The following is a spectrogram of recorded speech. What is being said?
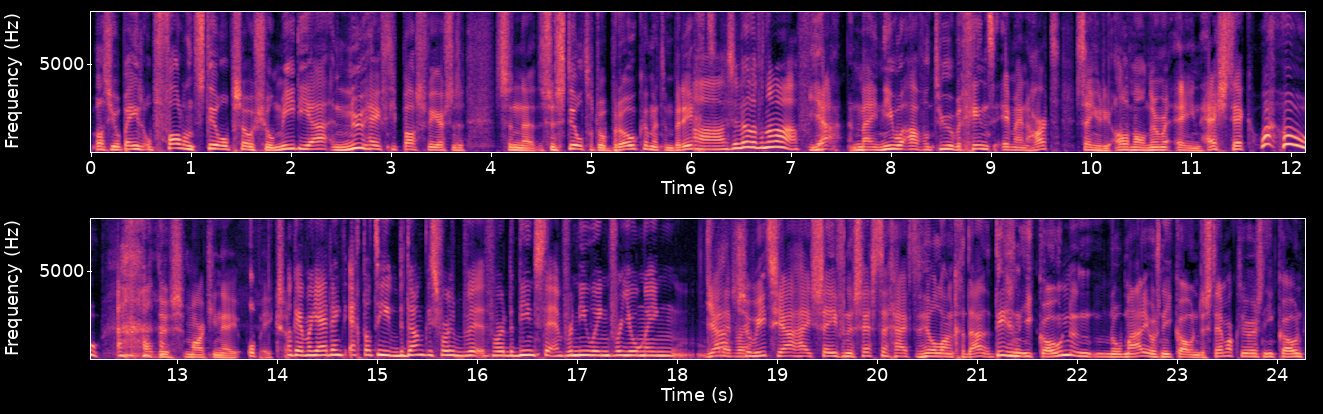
was hij opeens opvallend stil op social media. En nu heeft hij pas weer zijn- eh, zijn stilte doorbroken met een bericht. Ah, ze wilden van hem af. Ja, mijn nieuwe avontuur begint. In mijn hart zijn jullie allemaal nummer 1. Hashtag wahoo! Al dus Martinet op X. Oké, maar jij denkt echt dat hij bedankt is voor, voor de diensten en vernieuwing, verjonging. Ja, whatever. zoiets. Ja, hij is 67. Hij heeft het heel lang gedaan. Het is een icoon. Mario is een icoon. De stemacteur is een icoon.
